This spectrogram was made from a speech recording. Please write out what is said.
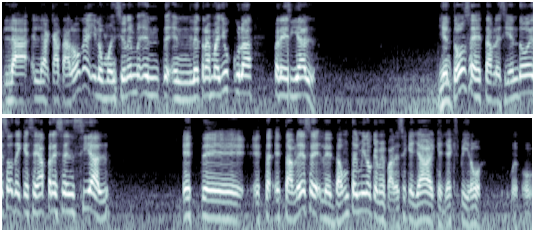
La, la cataloga y lo menciona en, en letras mayúsculas presencial. Y entonces estableciendo eso de que sea presencial, este establece, les da un término que me parece que ya, que ya expiró. O,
